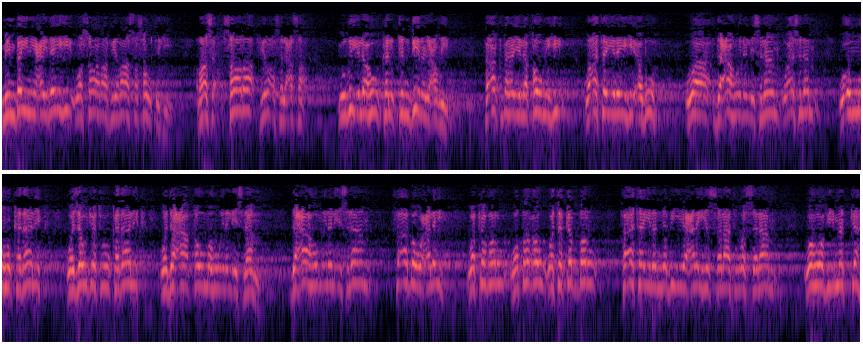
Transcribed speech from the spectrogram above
من بين عينيه وصار في راس صوته. راس صار في رأس العصا يضيء له كالقنديل العظيم. فأقبل إلى قومه وأتى إليه أبوه ودعاه إلى الإسلام وأسلم وأمه كذلك وزوجته كذلك ودعا قومه إلى الإسلام. دعاهم إلى الإسلام فأبوا عليه وكفروا وطغوا وتكبروا فأتى إلى النبي عليه الصلاة والسلام وهو في مكة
